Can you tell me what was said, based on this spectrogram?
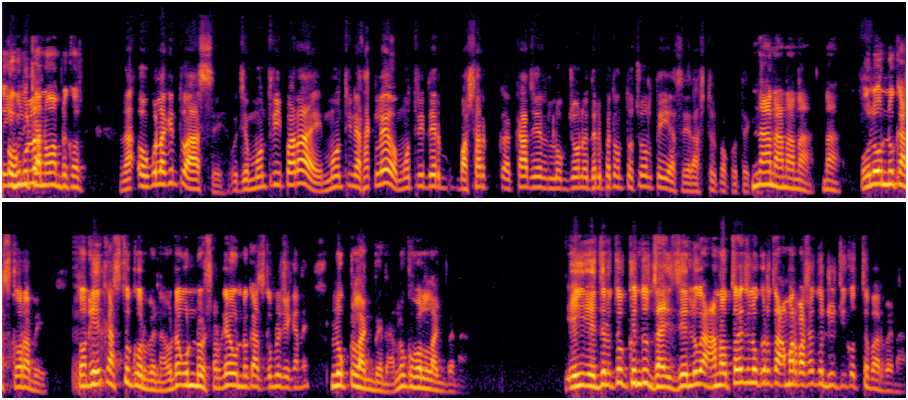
এগুলি কেন আপনি খরচ- না, ওগুলা কিন্তু আছে। ওই যে মন্ত্রী পাড়ায় মন্ত্রী না থাকলেও মন্ত্রীদের বাসার কাজের লোকজন এদের বেতন তো চলতেই আছে রাষ্ট্রের পক্ষ থেকে। না না না না না। ওগুলো অন্য কাজ করাবে। তখন এর কাজ তো করবে না। ওটা অন্য সরকার অন্য কাজ করবে সেখানে লোক লাগবে না, লোকবল লাগবে না। এই এদের তো কিন্তু যাই- যে লোক আনতারাজ লোকেরা তো আমার বাসায় তো ডিউটি করতে পারবে না।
